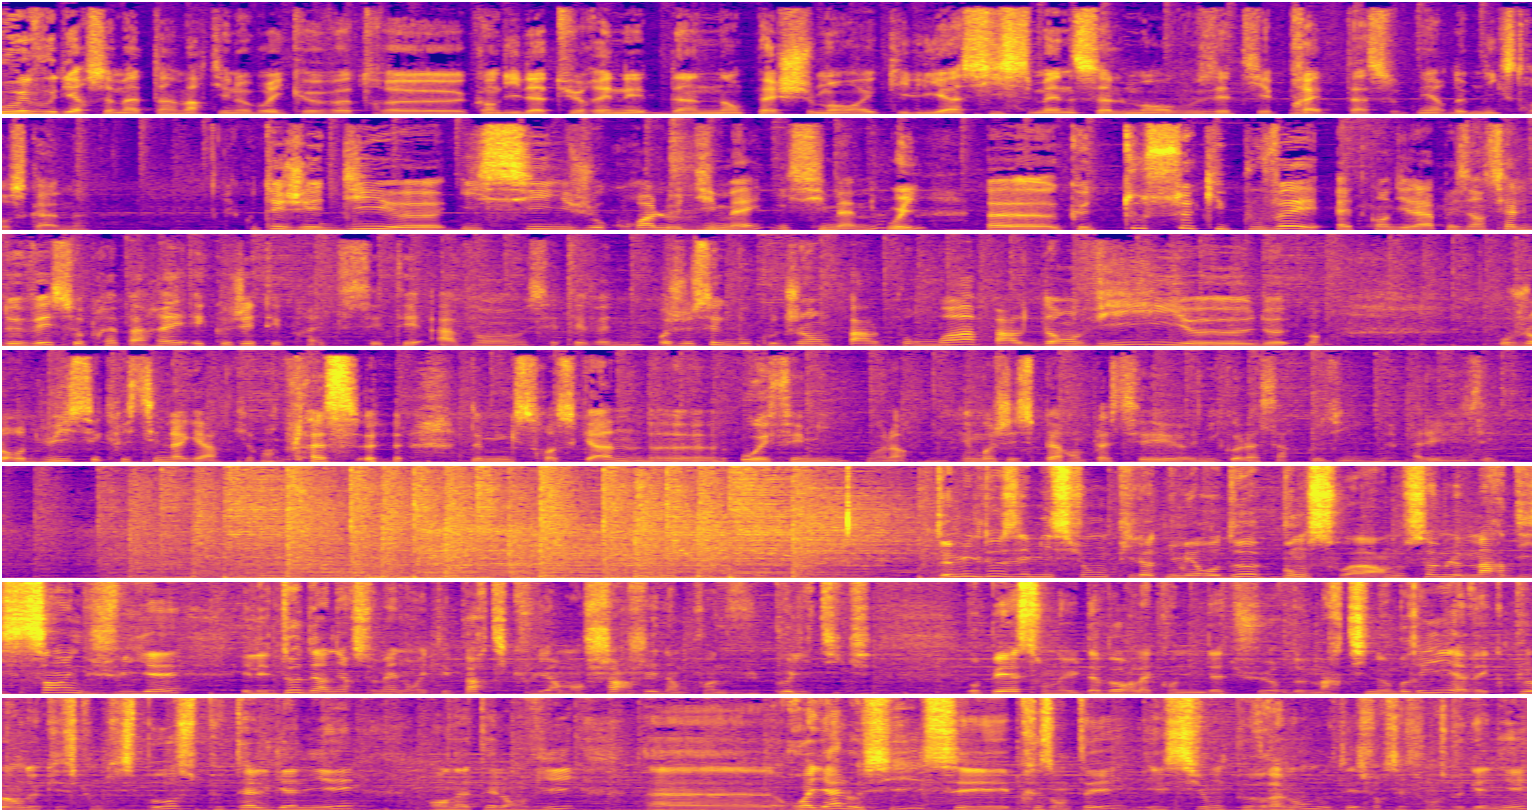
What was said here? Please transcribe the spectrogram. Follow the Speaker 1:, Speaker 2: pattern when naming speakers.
Speaker 1: Pouvez-vous dire ce matin, Martine Aubry, que votre euh, candidature est née d'un empêchement et qu'il y a six semaines seulement, vous étiez prête à soutenir Dominique Strauss-Kahn?
Speaker 2: Écoutez, j'ai dit euh, ici, je crois, le 10 mai, ici même,
Speaker 1: Oui.
Speaker 2: euh, que tous ceux qui pouvaient être candidats à la présidentielle devaient se préparer et que j'étais prête. C'était avant cet événement. Je sais que beaucoup de gens parlent pour moi, parlent d'envie. euh, de... bon. Aujourd'hui, c'est Christine Lagarde qui remplace euh, Dominique Strauss-Kahn euh, au FMI. Voilà. Et moi, j'espère remplacer euh, Nicolas Sarkozy à l'Élysée.
Speaker 3: 2012 émission, pilote numéro 2, bonsoir. Nous sommes le mardi 5 juillet et les deux dernières semaines ont été particulièrement chargées d'un point de vue politique. Au PS, on a eu d'abord la candidature de Martine Aubry avec plein de questions qui se posent. Peut-elle gagner? En a-t-elle envie Euh, Royal aussi s'est présenté et si on peut vraiment douter sur ses chances de gagner,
